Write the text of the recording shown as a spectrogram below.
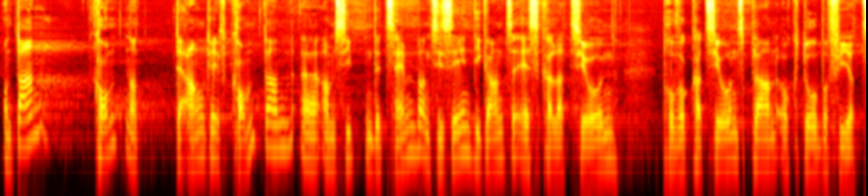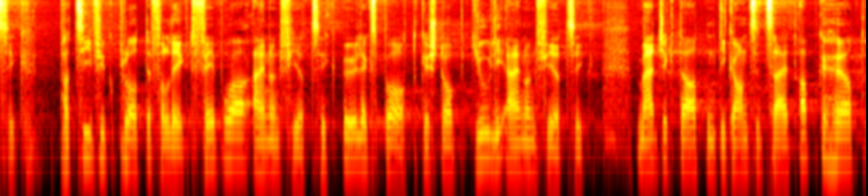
Und dann kommt der Angriff kommt dann äh, am 7. Dezember und Sie sehen die ganze Eskalation. Provokationsplan Oktober 40. Pazifikplotte verlegt Februar 41. Ölexport gestoppt Juli 41. Magic-Daten die ganze Zeit abgehört.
